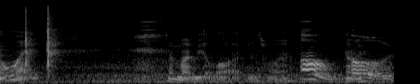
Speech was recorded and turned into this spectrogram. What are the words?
What? that might be a lot, is why. Oh. God.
